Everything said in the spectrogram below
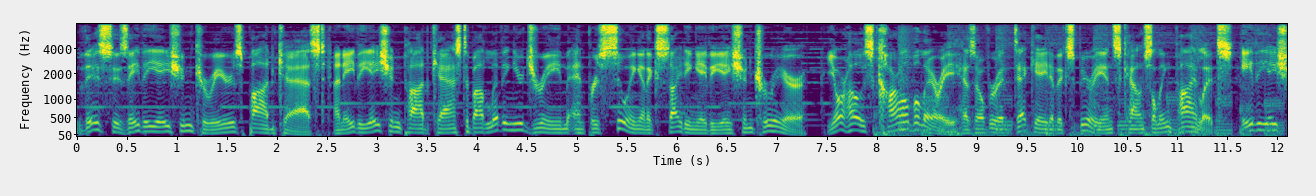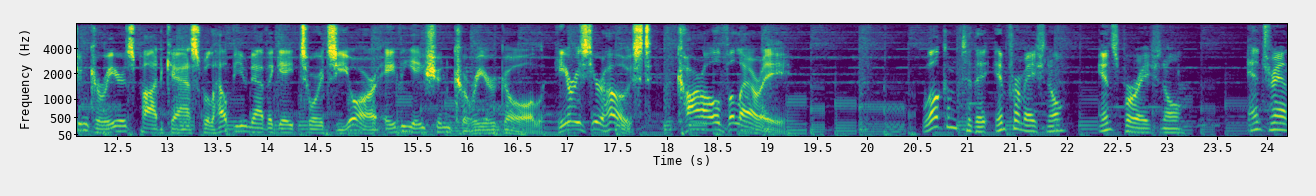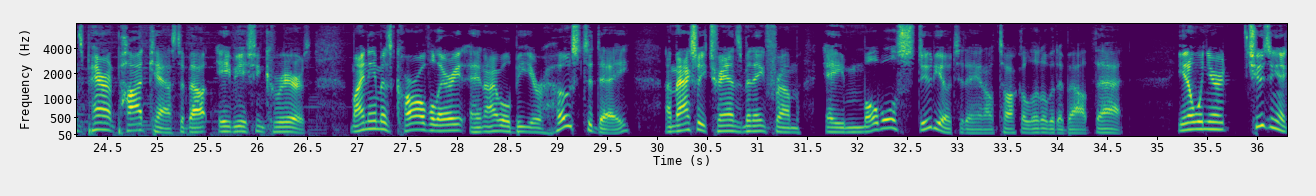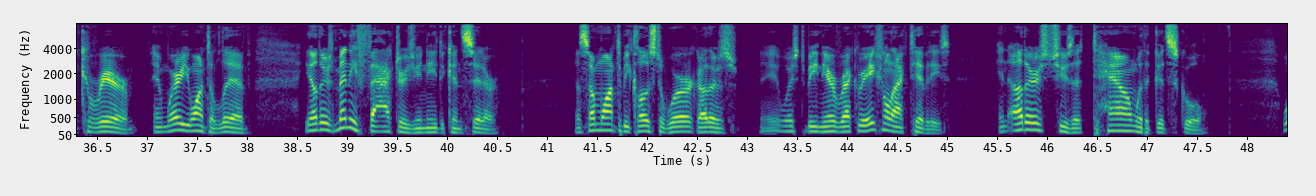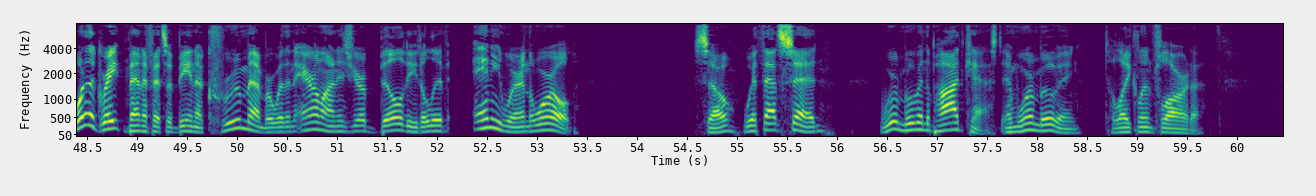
This is Aviation Careers Podcast, an aviation podcast about living your dream and pursuing an exciting aviation career. Your host, Carl Valeri, has over a decade of experience counseling pilots. Aviation Careers Podcast will help you navigate towards your aviation career goal. Here is your host, Carl Valeri. Welcome to the informational, inspirational, and transparent podcast about aviation careers. My name is Carl Valeri, and I will be your host today. I'm actually transmitting from a mobile studio today, and I'll talk a little bit about that. You know, when you're choosing a career and where you want to live, you know, there's many factors you need to consider. You know, some want to be close to work, others eh, wish to be near recreational activities, and others choose a town with a good school. One of the great benefits of being a crew member with an airline is your ability to live anywhere in the world. So, with that said, we're moving the podcast and we're moving to Lakeland, Florida.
